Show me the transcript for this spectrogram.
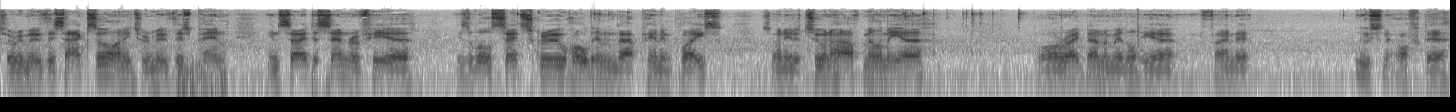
to remove this axle. I need to remove this pin. Inside the center of here is a little set screw holding that pin in place. So I need a two and a half millimeter. Go right down the middle here, find it loosen it off there.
